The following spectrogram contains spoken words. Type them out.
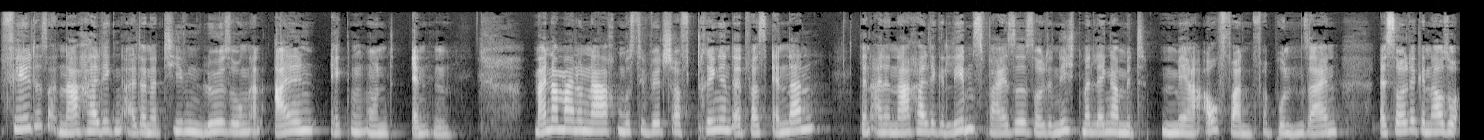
fehlt es an nachhaltigen alternativen Lösungen an allen Ecken und Enden. Meiner Meinung nach muss die Wirtschaft dringend etwas ändern, denn eine nachhaltige Lebensweise sollte nicht mehr länger mit mehr Aufwand verbunden sein. Es sollte genauso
